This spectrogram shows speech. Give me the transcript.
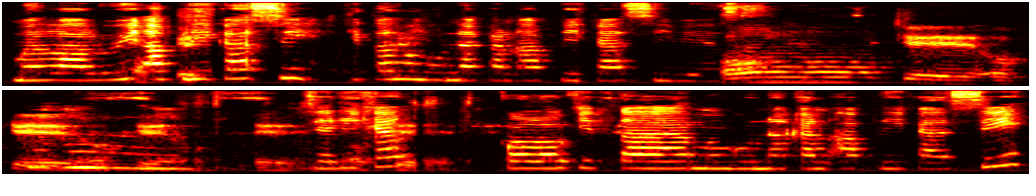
melalui Oke. aplikasi. Kita menggunakan aplikasi biasanya. Oh, Oke, oke, oke, oke. Jadi kan oke. kalau kita menggunakan aplikasi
